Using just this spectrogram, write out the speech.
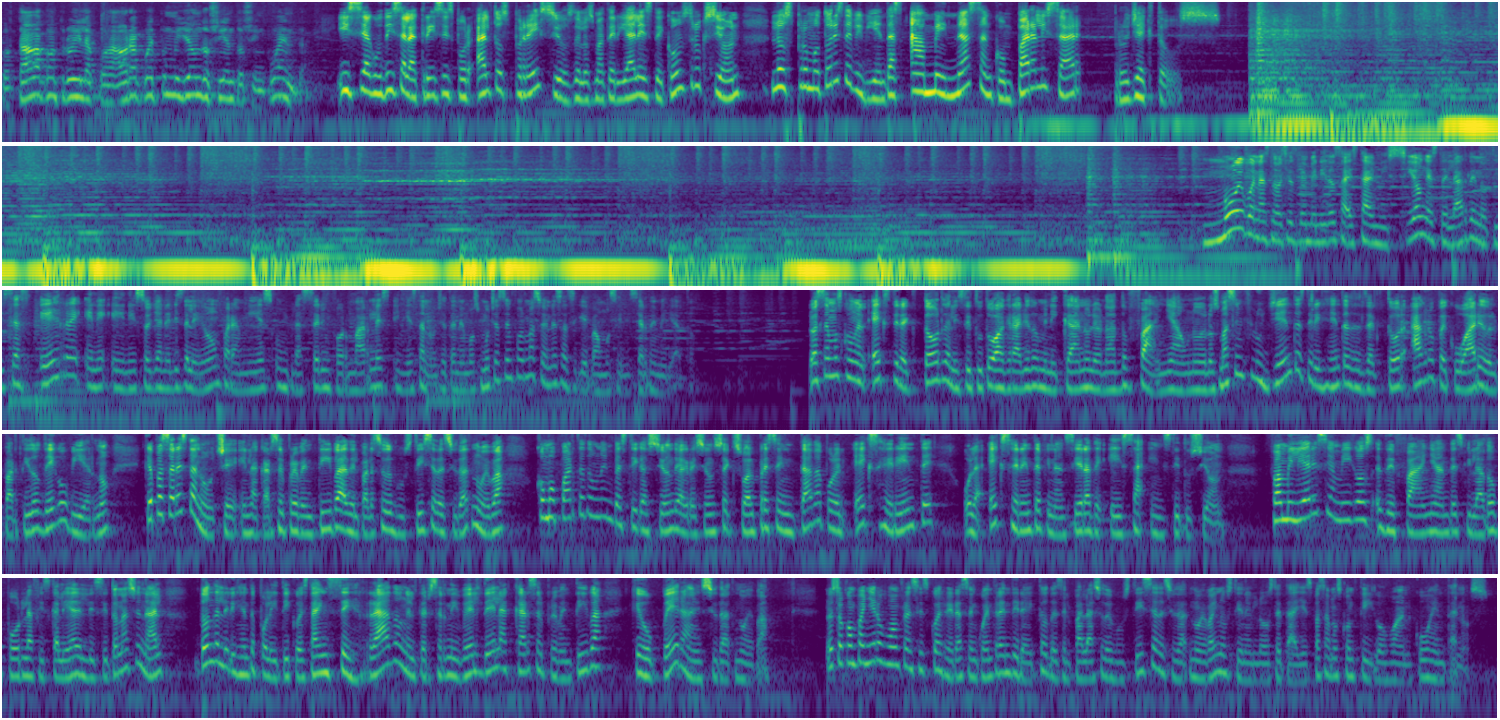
costaba construirla, pues ahora cuesta un millón doscientos cincuenta. Y se agudiza la crisis por altos precios de los materiales de construcción, los promotores de viviendas amenazan con paralizar proyectos. Muy buenas noches, bienvenidos a esta emisión estelar de Noticias RNN. Soy Yaneris de León, para mí es un placer informarles. En esta noche tenemos muchas informaciones, así que vamos a iniciar de inmediato. Lo hacemos con el exdirector del Instituto Agrario Dominicano, Leonardo Faña, uno de los más influyentes dirigentes del sector agropecuario del partido de gobierno, que pasará esta noche en la cárcel preventiva del Palacio de Justicia de Ciudad Nueva como parte de una investigación de agresión sexual presentada por el exgerente o la exgerente financiera de esa institución. Familiares y amigos de Faña han desfilado por la Fiscalía del Distrito Nacional, donde el dirigente político está encerrado en el tercer nivel de la cárcel preventiva que opera en Ciudad Nueva. Nuestro compañero Juan Francisco Herrera se encuentra en directo desde el Palacio de Justicia de Ciudad Nueva y nos tiene los detalles. Pasamos contigo, Juan, cuéntanos.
